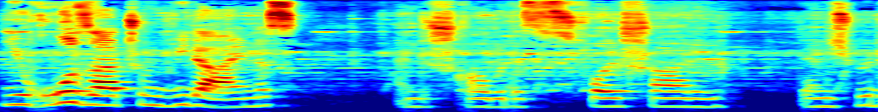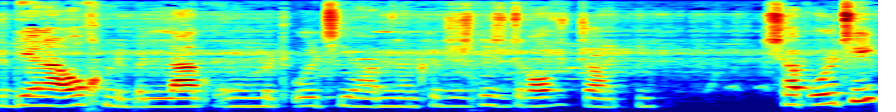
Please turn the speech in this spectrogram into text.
Die Rosa hat schon wieder eines. Eine Schraube, das ist voll schade. Denn ich würde gerne auch eine Belagerung mit Ulti haben. Dann könnte ich richtig drauf jumpen. Ich habe Ulti.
